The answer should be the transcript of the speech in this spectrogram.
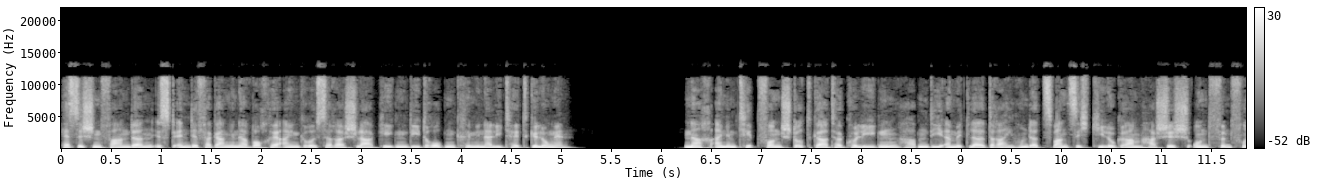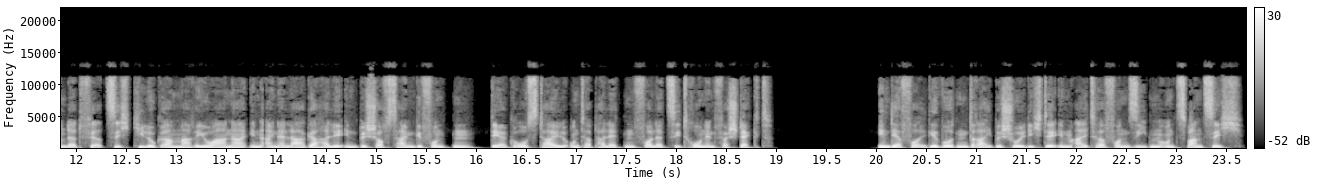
Hessischen Fahndern ist Ende vergangener Woche ein größerer Schlag gegen die Drogenkriminalität gelungen. Nach einem Tipp von Stuttgarter Kollegen haben die Ermittler 320 Kilogramm Haschisch und 540 Kilogramm Marihuana in einer Lagerhalle in Bischofsheim gefunden, der Großteil unter Paletten voller Zitronen versteckt. In der Folge wurden drei Beschuldigte im Alter von 27,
